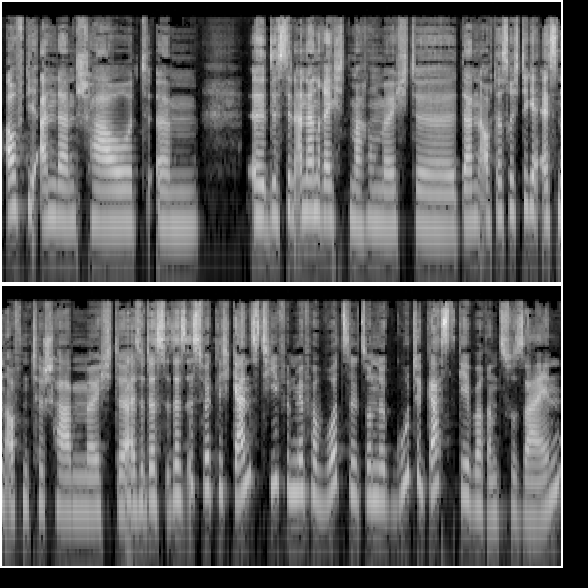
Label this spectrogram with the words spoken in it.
auf die anderen schaut, ähm, äh, das den anderen recht machen möchte, dann auch das richtige Essen auf dem Tisch haben möchte. Also das, das ist wirklich ganz tief in mir verwurzelt, so eine gute Gastgeberin zu sein.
